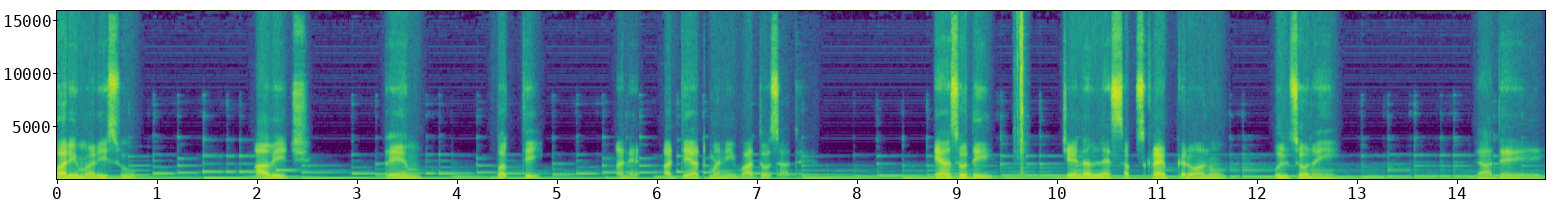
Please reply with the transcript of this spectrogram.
ફરી મળીશું. આવી જ પ્રેમ, ભક્તિ અને અધ્યાત્મની વાતો સાથે. ત્યાં સુધી ચેનલને સબસ્ક્રાઈબ કરવાનું ભૂલશો નહીં. રાધે.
